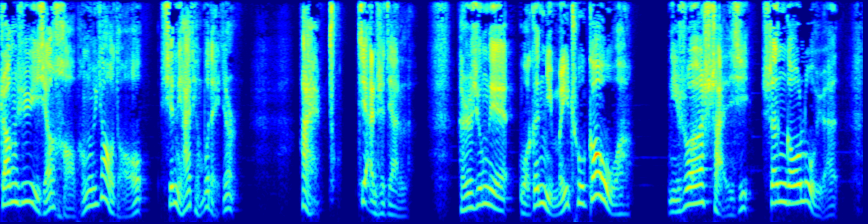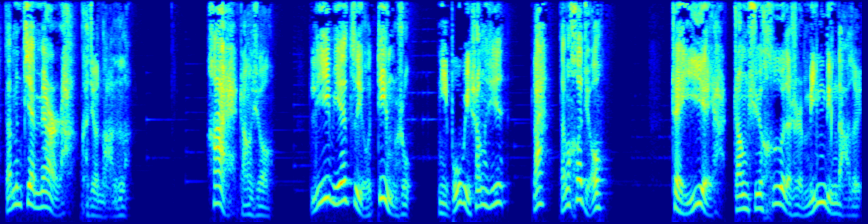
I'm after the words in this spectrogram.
张旭一想，好朋友要走，心里还挺不得劲儿。哎，见是见了，可是兄弟，我跟你没处够啊！你说陕西山高路远，咱们见面啊，可就难了。嗨，张兄，离别自有定数，你不必伤心。来，咱们喝酒。这一夜呀，张旭喝的是酩酊大醉，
